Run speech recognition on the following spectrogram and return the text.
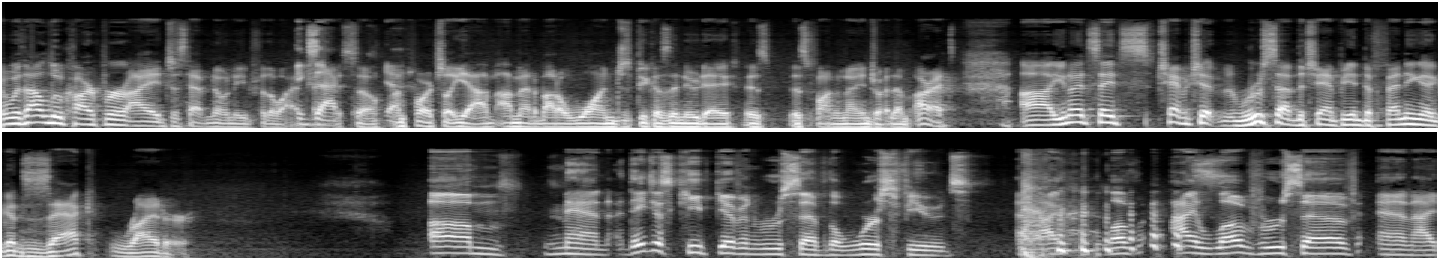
without Luke Harper, I just have no need for the Wyatt. Exactly, Family. So yeah. unfortunately, yeah, I'm, I'm at about a one just because the New Day is is fun and I enjoy them. All right, uh, United States Championship, Rusev the champion defending against Zack Ryder. Um, man, they just keep giving Rusev the worst feuds. And I love I love Rusev and I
